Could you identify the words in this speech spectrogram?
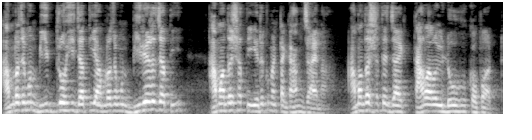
আমরা যেমন বিদ্রোহী জাতি, আমরা যেমন বীরের জাতি, আমাদের সাথে এরকম একটা গান যায় না। আমাদের সাথে যায় কারার ওই লৌহ কপাট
